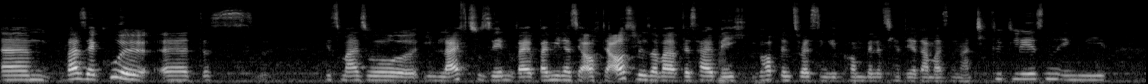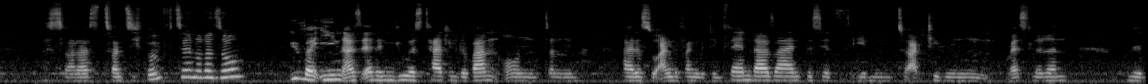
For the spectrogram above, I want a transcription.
ähm, war sehr cool, äh, das jetzt mal so ihn live zu sehen, weil bei mir das ja auch der Auslöser war, weshalb ich überhaupt ins Wrestling gekommen bin. Ich hatte ja damals einen Artikel gelesen, irgendwie, was war das, 2015 oder so, über ihn, als er den US-Title gewann und dann hat es so angefangen mit dem Fan-Dasein bis jetzt eben zur aktiven Wrestlerin mit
